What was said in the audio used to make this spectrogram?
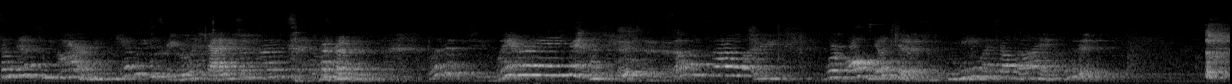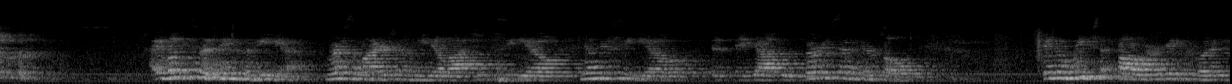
sometimes we are. I mean, can't we just be really chatty sometimes? Look at what she's wearing. This is so-and-so. I mean, we're all guilty of it. Me, myself, and I included. I look at some of the things in the media. Marissa Mayer's in the media a lot. She's the CEO, youngest CEO, a gal who's 37 years old. In the weeks that followed her getting promoted to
